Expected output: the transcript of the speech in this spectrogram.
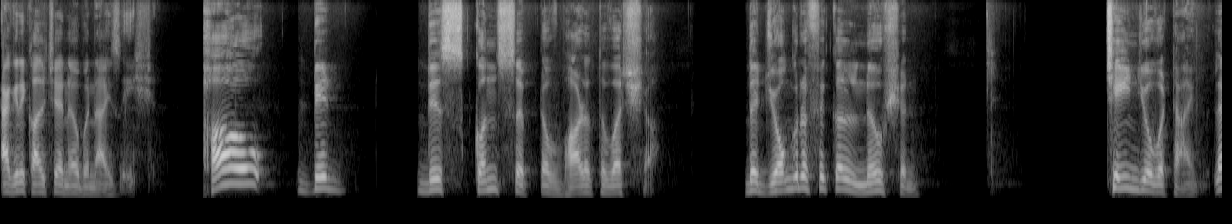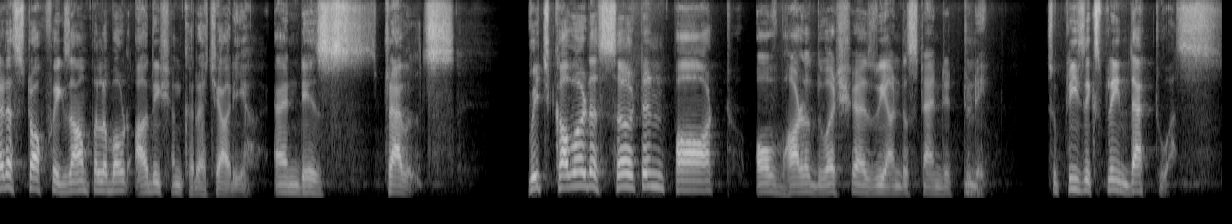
agriculture and urbanization. How did this concept of Bharatavarsha, the geographical notion, change over time? Let us talk, for example, about Adi Shankaracharya and his travels, which covered a certain part of Bharatvarsha as we understand it today. Hmm. So please explain that to us.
